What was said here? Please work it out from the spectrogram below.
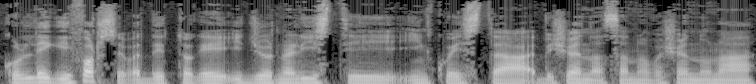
colleghi, forse va detto che i giornalisti in questa vicenda stanno facendo una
